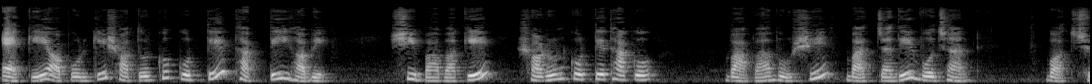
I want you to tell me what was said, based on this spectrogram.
একে অপরকে সতর্ক করতে থাকতেই হবে। শিব বাবাকে স্মরণ করতে থাকো। বাবা বসে বাচ্চাদের বোঝান, বৎস,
